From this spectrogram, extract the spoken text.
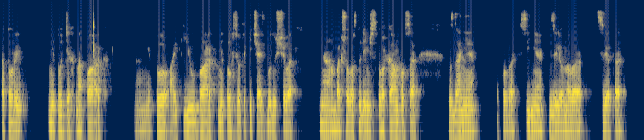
который не то технопарк, не то IQ-парк, не то все-таки часть будущего Э, большого студенческого кампуса. Здание такого сине-зеленого цвета,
